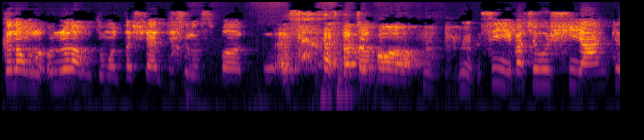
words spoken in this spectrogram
non, ho, non ho avuto molta scelta sullo sport. È, stato un po'. Sì, facevo sci anche,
